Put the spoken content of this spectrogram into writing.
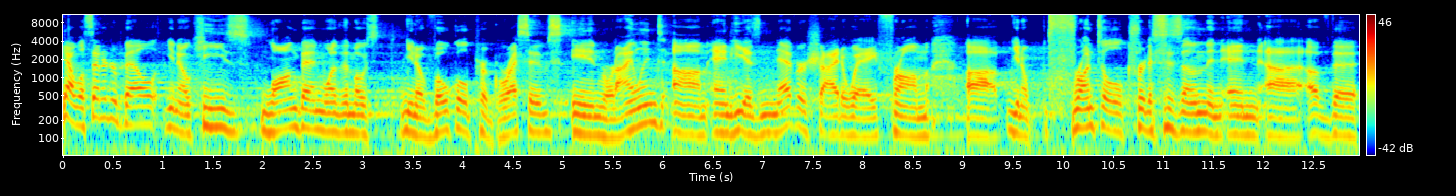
Yeah, well, Senator Bell, you know, he's long been one of the most, you know, vocal progressives in Rhode Island, um, and he has never shied away from, uh, you know, frontal criticism and, and uh, of the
